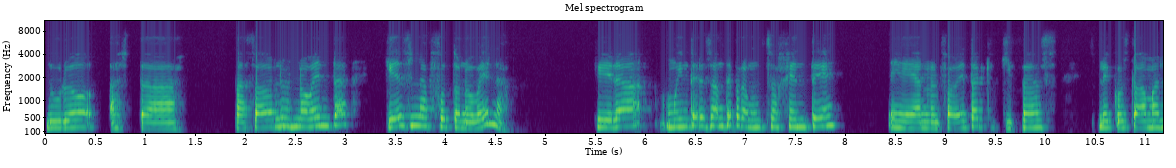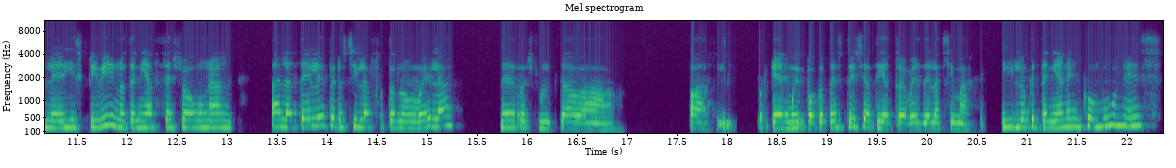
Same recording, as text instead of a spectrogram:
duró hasta pasados los 90, que es la fotonovela, que era muy interesante para mucha gente eh, analfabeta que quizás le costaba más leer y escribir, no tenía acceso a una a la tele, pero sí la fotonovela le resultaba fácil, porque hay muy poco texto y se hacía a través de las imágenes. Y lo que tenían en común es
